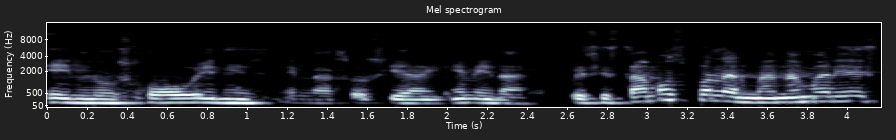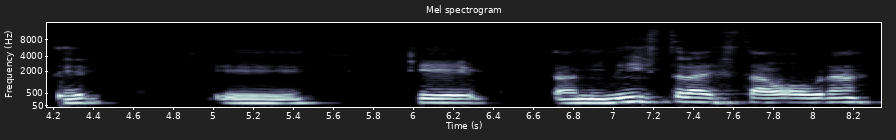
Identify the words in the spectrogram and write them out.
en los jóvenes, en la sociedad en general. Pues estamos con la hermana María Esther, que administra esta obra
